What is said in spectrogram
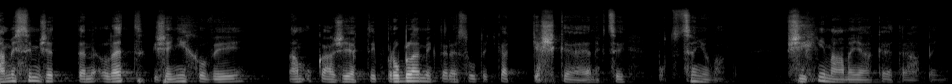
Já myslím, že ten let k ženichovi nám ukáže, jak ty problémy, které jsou teďka těžké, nechci podceňovat. Všichni máme nějaké trápení,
